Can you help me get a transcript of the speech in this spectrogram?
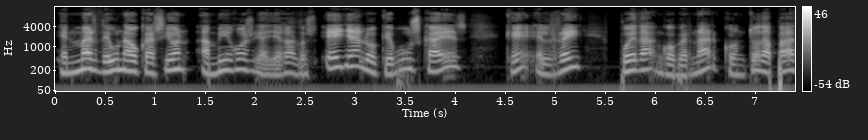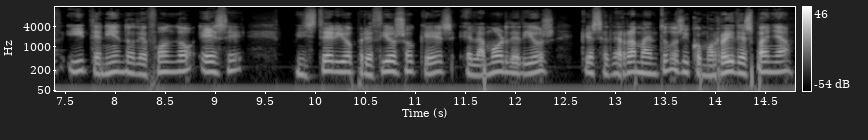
en más de una ocasión amigos y allegados. Ella lo que busca es que el rey pueda gobernar con toda paz y teniendo de fondo ese misterio precioso que es el amor de Dios que se derrama en todos y como rey de España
